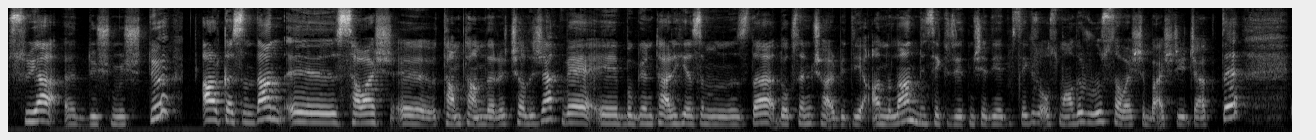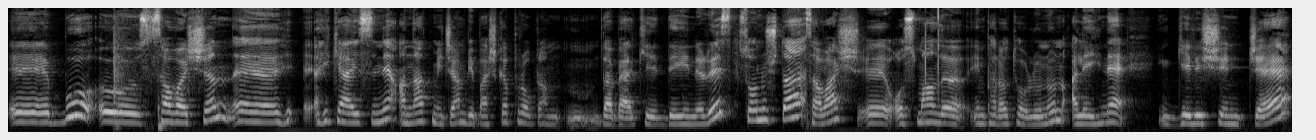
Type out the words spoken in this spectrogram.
suya e, düşmüştü. Arkasından e, savaş e, tamtamları çalacak ve e, bugün tarih yazımınızda 93 Harbi diye anılan 1877-78 Osmanlı-Rus Savaşı başlayacaktı. E, bu e, savaşın e, hikayesini anlatmayacağım. Bir başka programda belki değiniriz. Sonuçta savaş e, Osmanlı İmparatorluğu'nun aleyhine gelişince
